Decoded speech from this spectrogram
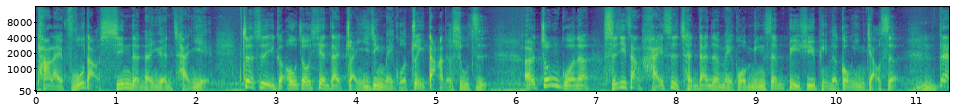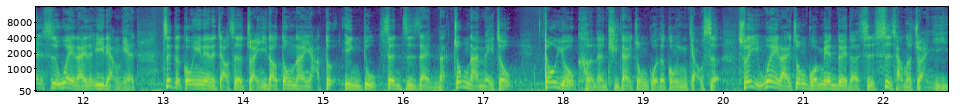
他来辅导新的能源产业，这是一个欧洲现在转移进美国最大的数字。而中国呢，实际上还是承担着美国民生必需品的供应角色，但是未来的一两年，这个供应链的角色转移到东南亚、都印度，甚至在南中南美洲。都有可能取代中国的供应角色，所以未来中国面对的是市场的转移，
